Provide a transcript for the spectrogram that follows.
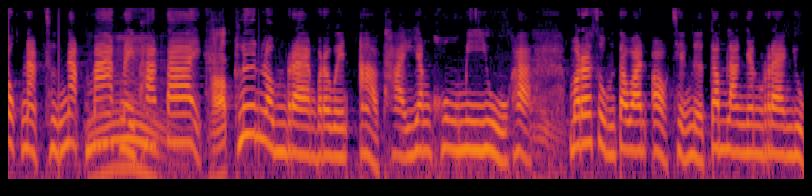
ตกหนักถึงหนักมากอืมในภาคใต้ ครับ คลื่นลมแรงบริเวณอ่าวไทยยังคงมีอยู่ค่ะเออมรสุมตะวันออกเฉียงเหนือกำลังยังแรงอยู่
